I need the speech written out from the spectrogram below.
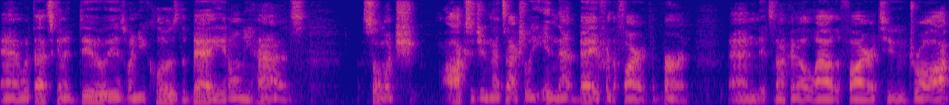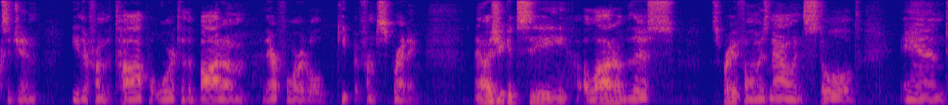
and what that's going to do is when you close the bay, it only has so much oxygen that's actually in that bay for the fire to burn. And it's not going to allow the fire to draw oxygen either from the top or to the bottom. Therefore, it'll keep it from spreading. Now, as you can see, a lot of this spray foam is now installed and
